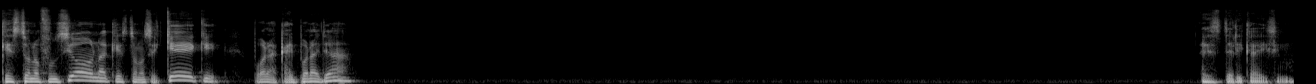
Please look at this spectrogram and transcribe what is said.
que esto no funciona, que esto no sé qué, que por acá y por allá. Es delicadísimo.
